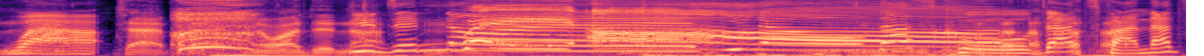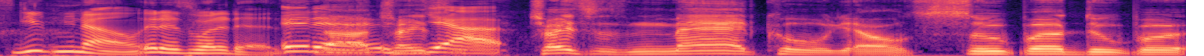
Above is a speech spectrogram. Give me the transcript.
Wow. not tap that. No, I did not. You did not. Wait, You know, that's cool. That's fine. That's you. You know, it is what it is. It is. Nah, Trace yeah. Tracee's mad cool, yo. Super duper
